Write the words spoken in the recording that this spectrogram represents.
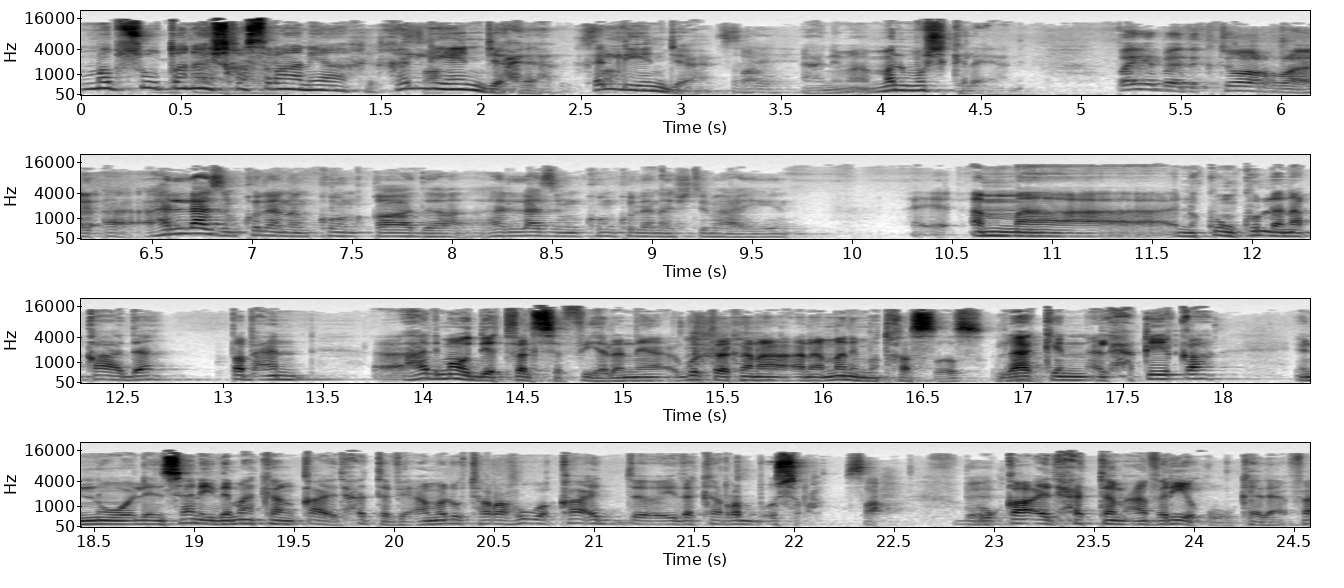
مبسوط. أنا إيش خسران يا أخي؟ خليه ينجح يا أخي خليه ينجح. صحيح يعني ما المشكلة يعني. طيب يا دكتور هل لازم كلنا نكون قادة؟ هل لازم نكون كلنا اجتماعيين؟ أما نكون كلنا قادة طبعا هذه ما ودي أتفلسف فيها لأني قلت لك أنا أنا ماني متخصص. لكن الحقيقة إنه الإنسان إذا ما كان قائد حتى في عمله ترى هو قائد إذا كان رب أسرة. صح. وقائد حتى مع فريقه وكذا. ف...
